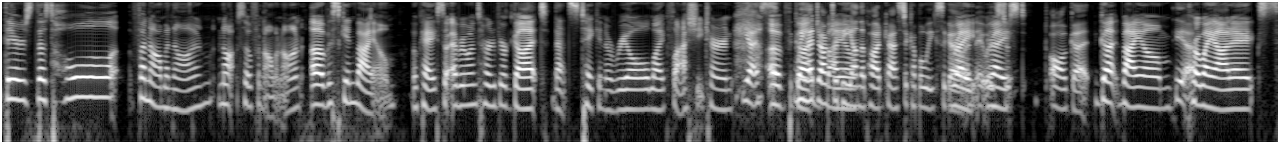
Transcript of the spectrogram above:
there's this whole phenomenon, not so phenomenon, of a skin biome. Okay, so everyone's heard of your gut. That's taken a real like flashy turn. Yes. Of the gut. we had Dr. B on the podcast a couple weeks ago, Right, and it was right. just all gut. Gut biome, Yeah. probiotics,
